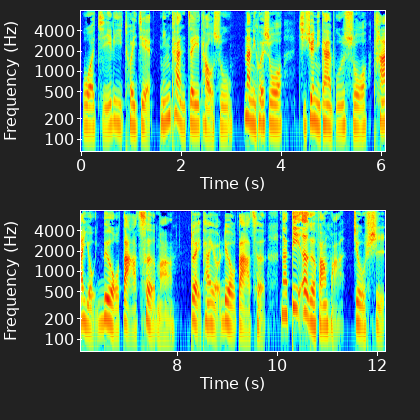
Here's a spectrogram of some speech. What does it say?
我极力推荐您看这一套书。那你会说？齐轩，你刚才不是说它有六大册吗？对，它有六大册。那第二个方法就是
